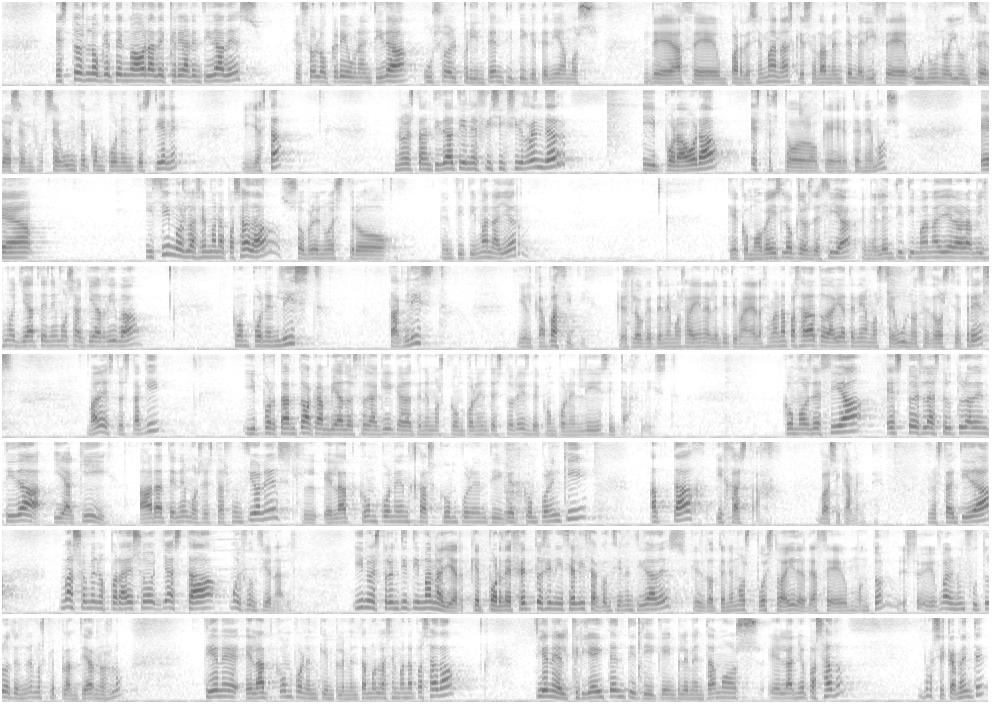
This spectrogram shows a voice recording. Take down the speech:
Esto es lo que tengo ahora de crear entidades, que solo creo una entidad, uso el print entity que teníamos de hace un par de semanas, que solamente me dice un 1 y un 0 según qué componentes tiene, y ya está. Nuestra entidad tiene physics y render, y por ahora esto es todo lo que tenemos. Eh, hicimos la semana pasada sobre nuestro Entity Manager, que como veis lo que os decía, en el Entity Manager ahora mismo ya tenemos aquí arriba Component List, Tag List y el Capacity, que es lo que tenemos ahí en el Entity Manager. La semana pasada todavía teníamos C1, C2, C3, ¿vale? Esto está aquí, y por tanto ha cambiado esto de aquí, que ahora tenemos component storage de component list y tag list. Como os decía, esto es la estructura de entidad y aquí ahora tenemos estas funciones, el add component, y get component y hashtag, básicamente. Nuestra entidad, más o menos para eso, ya está muy funcional. Y nuestro Entity Manager, que por defecto se inicializa con 100 entidades, que lo tenemos puesto ahí desde hace un montón, esto igual en un futuro tendremos que planteárnoslo, tiene el add component que implementamos la semana pasada, tiene el create entity que implementamos el año pasado, básicamente,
